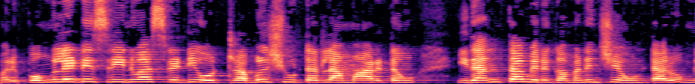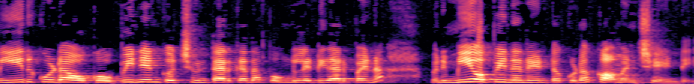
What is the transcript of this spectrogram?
మరి పొంగులేటి శ్రీనివాస్ రెడ్డి ఓ ట్రబుల్ షూటర్లా మారటం ఇదంతా మీరు గమనించే ఉంటారు. మీరు కూడా ఒక ఒపీనియన్కి వచ్చి ఉంటారు కదా పొంగులేటి గారి పైన. మరి మీ ఒపీనియన్ ఏంటో కూడా కామెంట్ చేయండి.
